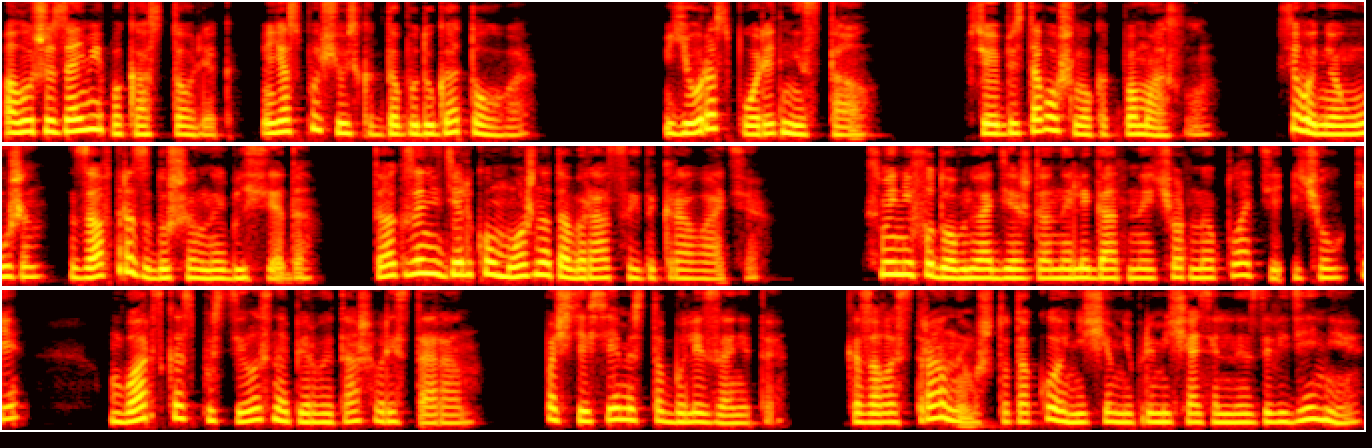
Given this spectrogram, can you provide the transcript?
«А лучше займи пока столик, я спущусь, когда буду готова». Юра спорить не стал. Все и без того шло как по маслу. Сегодня ужин, завтра задушевная беседа. Так за недельку можно добраться и до кровати. Сменив удобную одежду на элегантное черное платье и чулки, Барская спустилась на первый этаж в ресторан. Почти все места были заняты. Казалось странным, что такое ничем не примечательное заведение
